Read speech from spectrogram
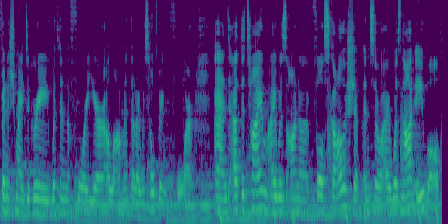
finish my degree within the four year allotment that I was hoping for. And at the time, I was on a full scholarship, and so I was not able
